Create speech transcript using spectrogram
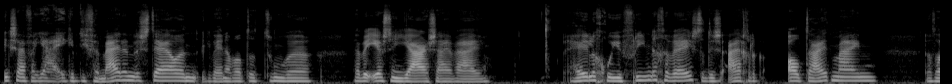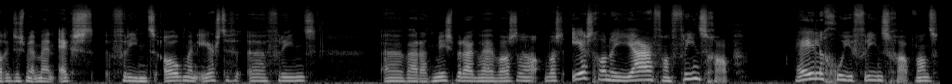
ik zei van ja, ik heb die vermijdende stijl. En ik weet nog wat dat toen we, we hebben eerst een jaar zijn wij hele goede vrienden geweest. Dat is eigenlijk altijd mijn, dat had ik dus met mijn ex-vriend ook, mijn eerste uh, vriend uh, waar dat misbruik bij was, was eerst gewoon een jaar van vriendschap. Hele goede vriendschap. Want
